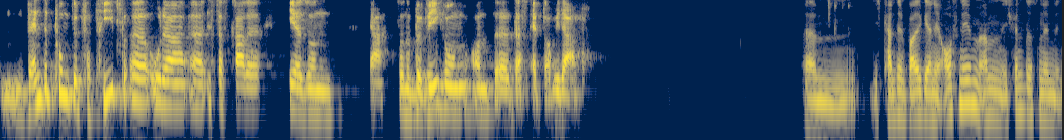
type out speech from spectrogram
Wendepunkt im Vertrieb äh, oder äh, ist das gerade eher so, ein, ja, so eine Bewegung und äh, das ebbt auch wieder ab? Ähm, ich kann den Ball gerne aufnehmen. Ähm, ich finde das eine,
